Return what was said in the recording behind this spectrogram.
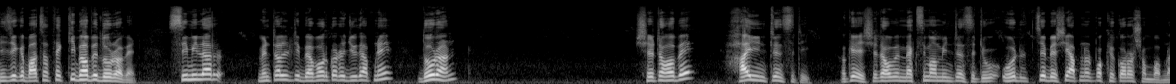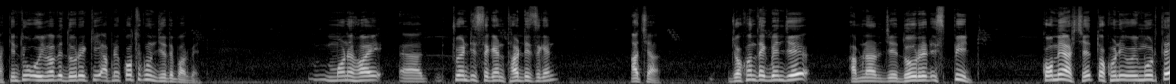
নিজেকে বাঁচাতে কীভাবে দৌড়াবেন? সিমিলার মেন্টালিটি ব্যবহার করে যদি আপনি দৌড়ান, সেটা হবে হাই ইন্টেন্সিটি ওকে সেটা হবে ম্যাক্সিমাম ইন্টেন্সিটি ওর চেয়ে বেশি আপনার পক্ষে করা সম্ভব না। কিন্তু ওইভাবে দৌড়ে কি আপনি কতক্ষণ যেতে পারবেন? মনে হয় টোয়েন্টি সেকেন্ড থার্টি সেকেন্ড আচ্ছা যখন দেখবেন যে আপনার যে দৌড়ের স্পিড কমে আসছে, তখনই ওই মুহূর্তে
